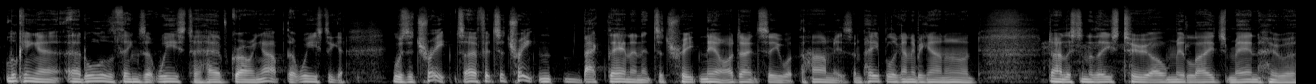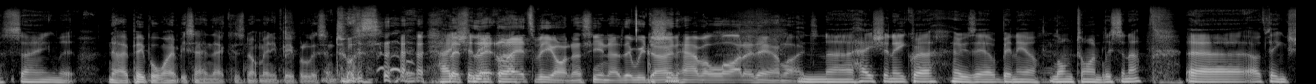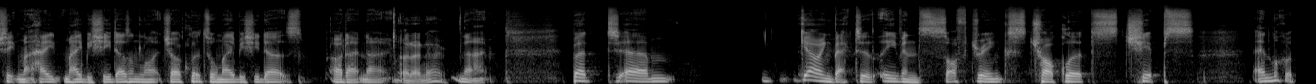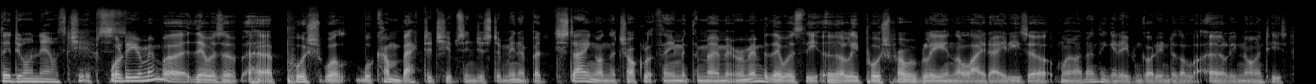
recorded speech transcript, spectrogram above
looking at, at all of the things that we used to have growing up, that we used to get, it was a treat. So if it's a treat back then and it's a treat now, I don't see what the harm is. And people are going to be going, oh, don't listen to these two old middle-aged men who are saying that. No, people won't be saying that because not many people listen to us. Hey, let's, let, us be honest, you know, that we don't have a lot of downloads. No, hey Shaniqua, who's our been our long time listener. Uh, I think she, hey, maybe she doesn't like chocolates, or maybe she does. I don't know. I don't know. No. But um, going back to even soft drinks, chocolates, chips, and look what they're doing now with chips. Well, do you remember there was a, a push? Well, we'll come back to chips in just a minute, but staying on the chocolate theme at the moment, remember there was the early push, probably in the late 80s. ear- Well, I don't think it even got into the early 90s.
